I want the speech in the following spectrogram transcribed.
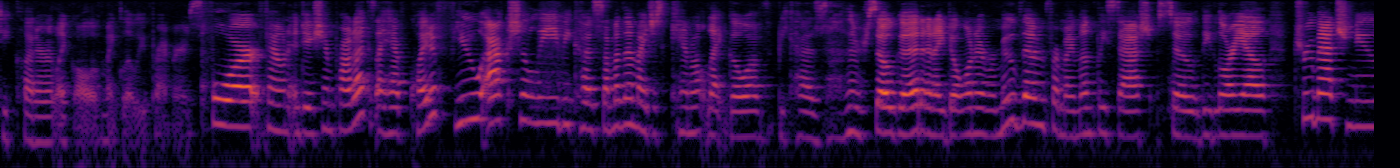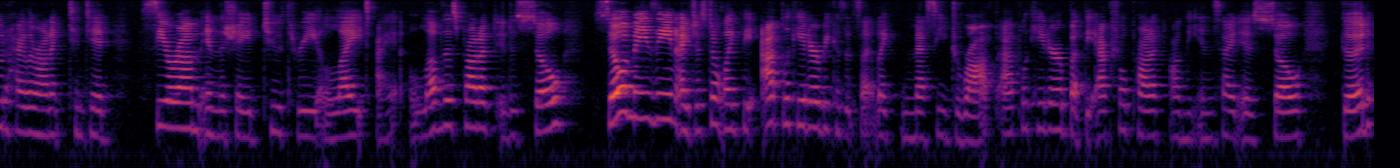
declutter like all of my glowy primers. For foundation products, I have quite a few actually because some of them I just cannot let go of because they're so good and I don't want to remove them from my monthly stash. So the L'Oreal True Match Nude Hyaluronic Tinted Serum in the shade 23 Light. I love this product. It is so so amazing. I just don't like the applicator because it's like messy drop applicator, but the actual product on the inside is so good.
